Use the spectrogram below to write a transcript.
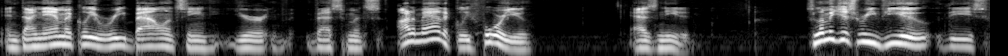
and dynamically rebalancing your investments automatically for you as needed. So let me just review these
